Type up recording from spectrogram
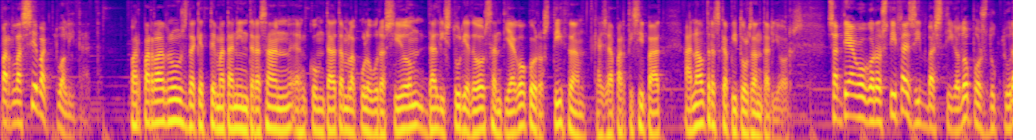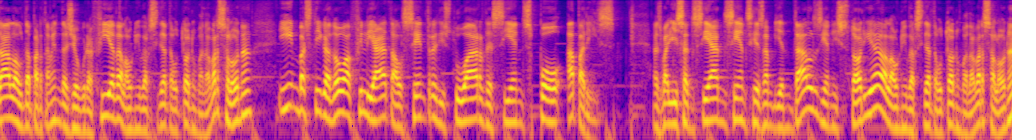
per la seva actualitat. Per parlar-nos d'aquest tema tan interessant, hem comptat amb la col·laboració de l'historiador Santiago Gorostiza, que ja ha participat en altres capítols anteriors. Santiago Gorostiza és investigador postdoctoral al Departament de Geografia de la Universitat Autònoma de Barcelona i investigador afiliat al Centre d'Histoire de Sciences Po a París. Es va llicenciar en Ciències Ambientals i en Història a la Universitat Autònoma de Barcelona,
